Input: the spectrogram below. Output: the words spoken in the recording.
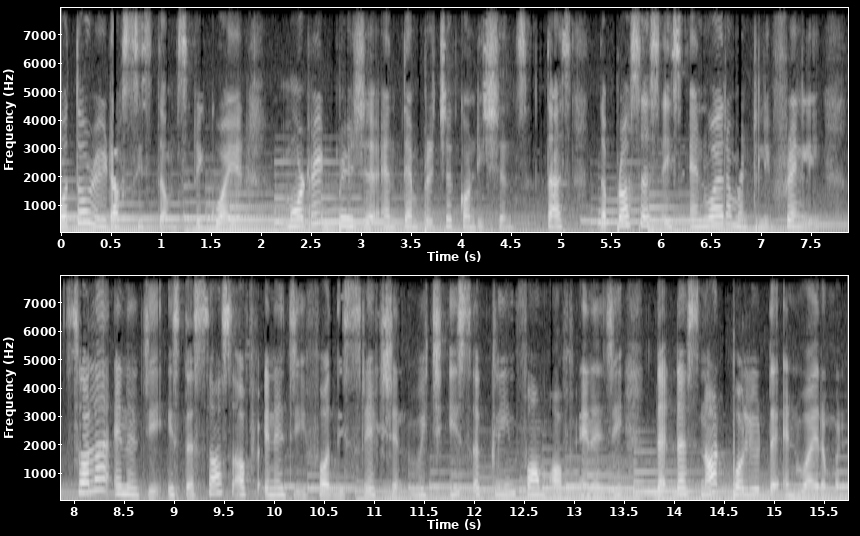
photoredox systems require moderate pressure and temperature conditions. Thus, the process is environmentally friendly. Solar energy is the source of energy for this reaction, which is a clean form of energy that does not pollute the environment.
